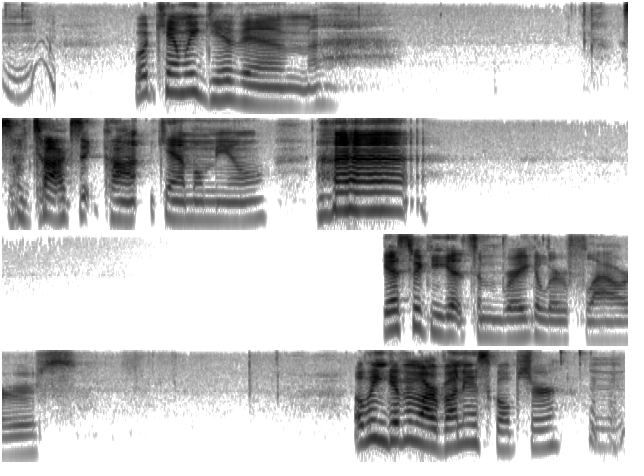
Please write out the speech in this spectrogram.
Mm. What can we give him? Some toxic con- Guess we can get some regular flowers. Oh, we can give him our bunny sculpture. Mm.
